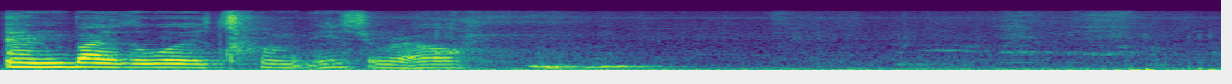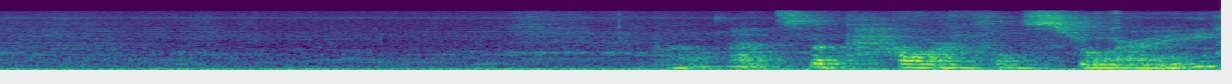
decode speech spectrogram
And by the way, it's from Israel. Well, that's a powerful story.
